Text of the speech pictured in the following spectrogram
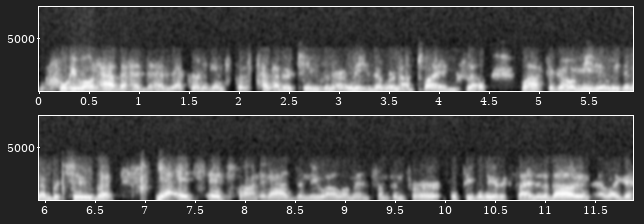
we won't have a head-to-head record against those ten other teams in our league that we're not playing. So we'll have to go immediately to number two. But yeah, it's it's fun. It adds a new element, something for for people to get excited about. And, like I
